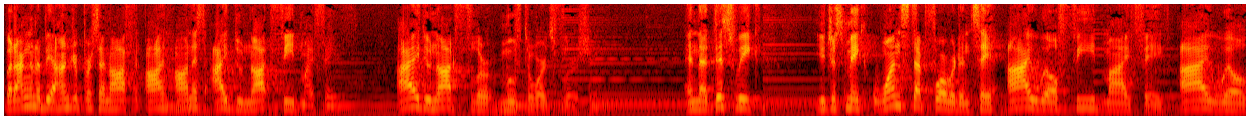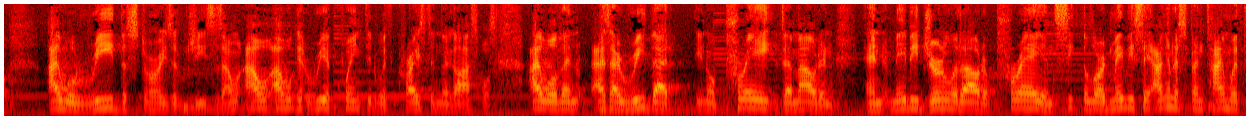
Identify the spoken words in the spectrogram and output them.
but I'm going to be 100% off, honest. I do not feed my faith. I do not move towards flourishing. And that this week, you just make one step forward and say, I will feed my faith. I will I will read the stories of Jesus. I will, I, will, I will, get reacquainted with Christ in the Gospels. I will then, as I read that, you know, pray them out and, and maybe journal it out or pray and seek the Lord. Maybe say, I'm going to spend time with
